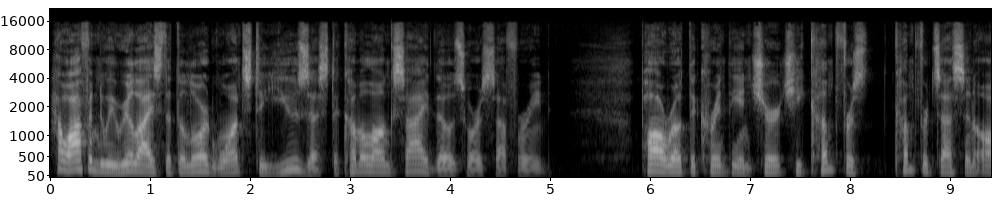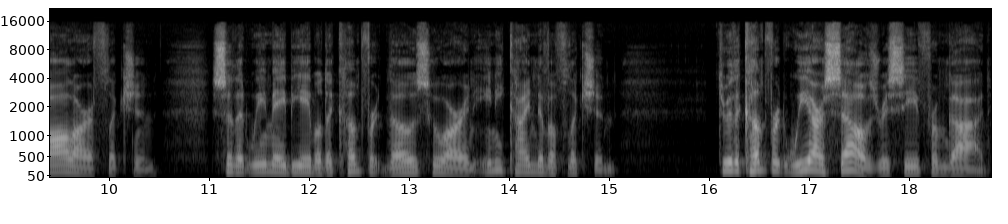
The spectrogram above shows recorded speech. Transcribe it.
How often do we realize that the Lord wants to use us to come alongside those who are suffering? Paul wrote the Corinthian church, He comforts, comforts us in all our affliction, so that we may be able to comfort those who are in any kind of affliction through the comfort we ourselves receive from God.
